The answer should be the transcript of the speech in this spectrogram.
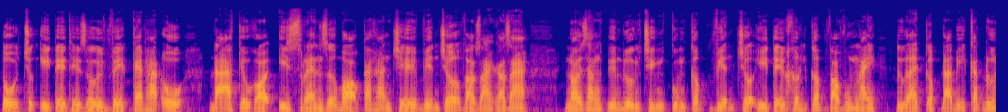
Tổ chức Y tế Thế giới WHO đã kêu gọi Israel dỡ bỏ các hạn chế viện trợ vào giải Gaza, nói rằng tuyến đường chính cung cấp viện trợ y tế khẩn cấp vào vùng này từ Ai Cập đã bị cắt đứt.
